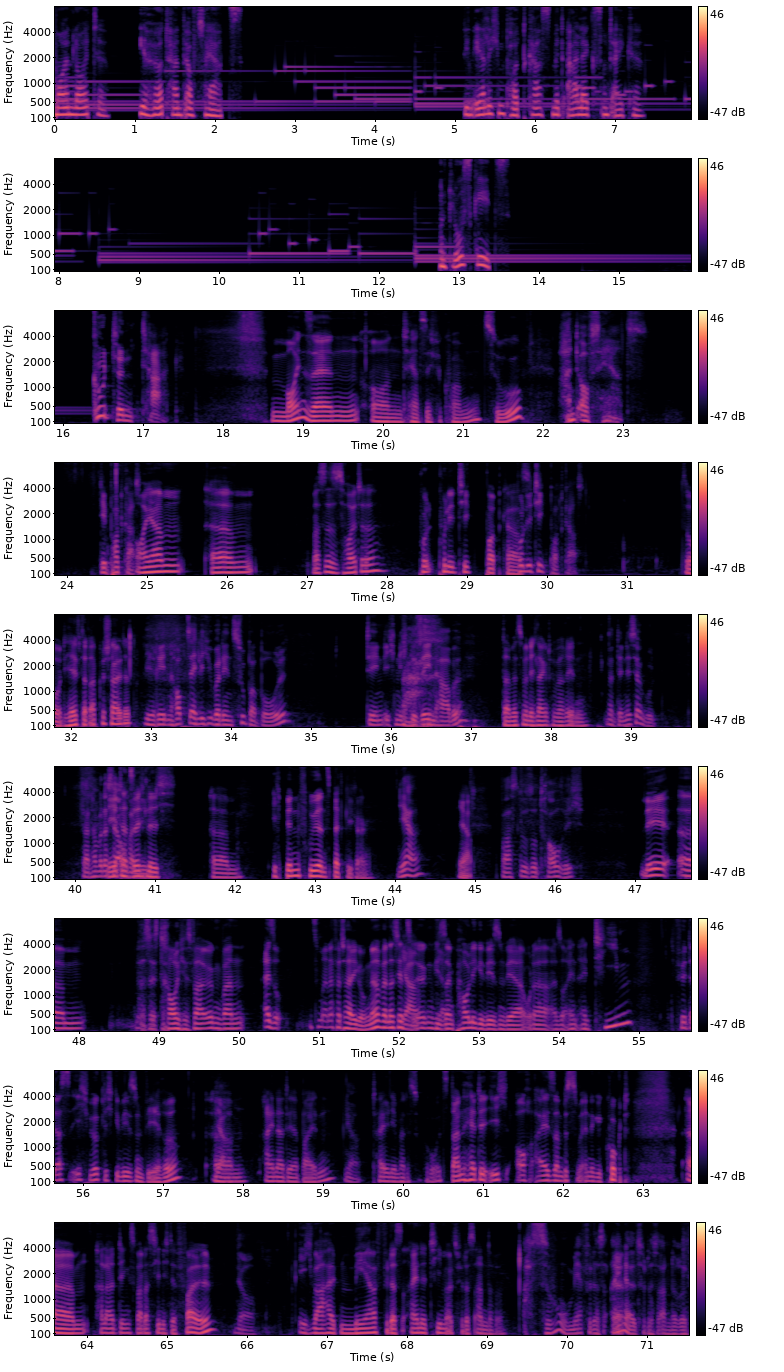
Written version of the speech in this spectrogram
Moin Leute, ihr hört Hand aufs Herz. Den ehrlichen Podcast mit Alex und Eike. Und los geht's. Guten Tag. Moinsen und herzlich willkommen zu Hand aufs Herz. Dem Podcast. eurem, ähm, was ist es heute? Pol Politik-Podcast. Politik-Podcast. so, die Hälfte hat abgeschaltet. Wir reden hauptsächlich über den Super Bowl, den ich nicht gesehen habe. Da müssen wir nicht lange drüber reden. Na, den ist ja gut. Dann haben wir das nee, ja auch tatsächlich. Ähm, ich bin früher ins Bett gegangen. Ja. Ja. Warst du so traurig? Nee, ähm, was heißt traurig? Es war irgendwann, also zu meiner Verteidigung, ne? Wenn das jetzt Ja, irgendwie ja. St. Pauli gewesen wäre oder also ein, ein Team, für das ich wirklich gewesen wäre, Ja. ähm, einer der beiden Ja. Teilnehmer des Super Bowls, dann hätte ich auch eisern bis zum Ende geguckt. Ähm, allerdings war das hier nicht der Fall. Ja. Ich war halt mehr für das eine Team als für das andere. Ach so, mehr für das eine als für das andere.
